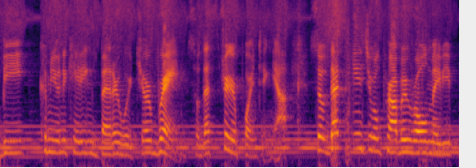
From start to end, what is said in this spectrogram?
be communicating better with your brain. So that's trigger pointing, yeah? So that means you will probably roll maybe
